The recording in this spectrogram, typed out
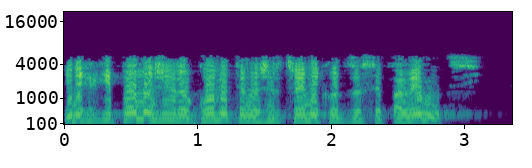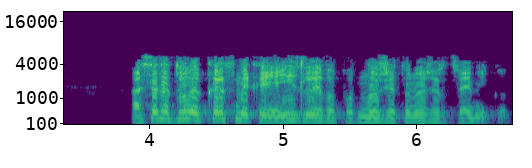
и нека ги помаже роговите на жртвеникот за сепаленици, а сета друга крв нека ја излева под ножјето на жртвеникот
